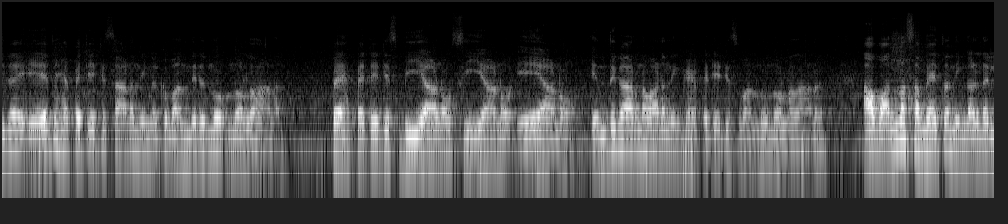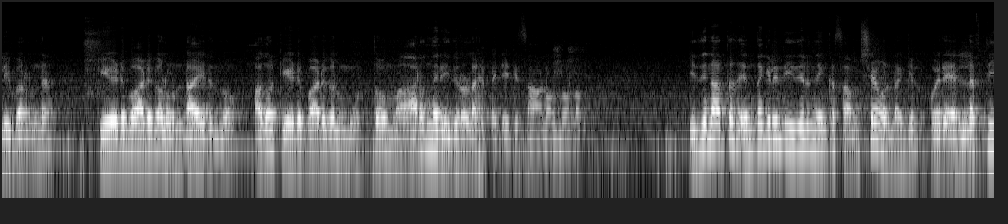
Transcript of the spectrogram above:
ഇത് ഏത് ഹെപ്പറ്റൈറ്റിസ് ആണ് നിങ്ങൾക്ക് വന്നിരുന്നു എന്നുള്ളതാണ്. ഇപ്പോൾ ഹെപ്പറ്റൈറ്റിസ് ബി ആണോ സി ആണോ എ ആണോ എന്ത് കാരണമാണ് നിങ്ങൾക്ക് ഹെപ്പറ്റൈറ്റിസ് വന്നു എന്നുള്ളതാണ്. ആ വന്ന സമയത്ത് നിങ്ങളുടെ ലിവറിന് കേടുപാടുകൾ ഉണ്ടായിരുന്നോ. അതോ കേടുപാടുകൾ മൊത്തം മാറുന്ന രീതിയിലുള്ള ഹെപ്പറ്റൈറ്റിസ് ആണോ എന്നുള്ളത്. ഇതിനകത്ത് എന്തെങ്കിലും രീതിയിൽ നിങ്ങൾക്ക് സംശയം ഉണ്ടെങ്കിൽ ഒരു എൽ എഫ് ടി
